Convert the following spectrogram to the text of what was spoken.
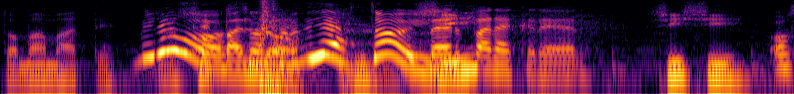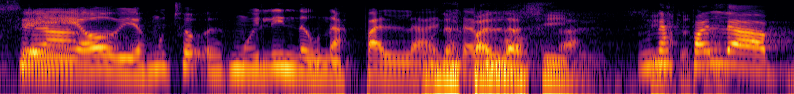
Toma mate. mira vos, sorprendida estoy. Ver Sí. para creer. Sí, sí. O Sí, sea, obvio, es mucho, es muy linda una espalda. Una es espalda, sí. Sí, una total. espalda,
